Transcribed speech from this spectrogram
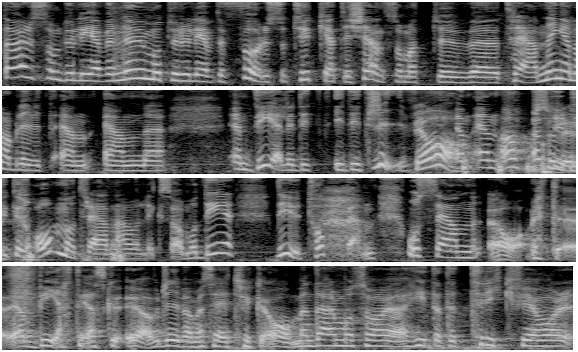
tittar som du lever nu mot hur du levde förr så tycker jag att det känns som att du, eh, träningen har blivit en, en, eh, en del i ditt, i ditt liv. Ja, en, en, absolut. Att du tycker om att träna och, liksom, och det, det är ju toppen. Och sen... Ja, vet du, jag vet Jag skulle överdriva med att säga tycker om. Men däremot så har jag hittat ett trick. För jag har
